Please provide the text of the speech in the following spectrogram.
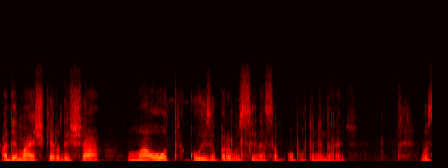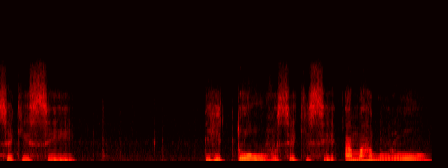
Ademais, quero deixar uma outra coisa para você nessa oportunidade. Você que se irritou, você que se amargurou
